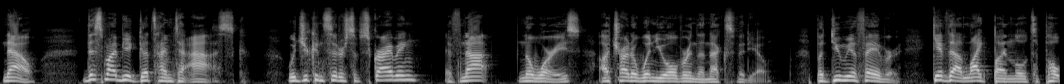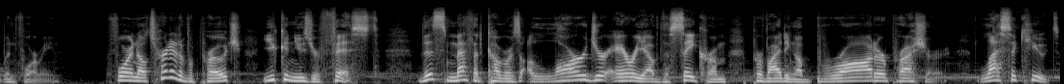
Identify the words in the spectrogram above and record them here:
Now, this might be a good time to ask Would you consider subscribing? If not, no worries, I'll try to win you over in the next video. But do me a favor, give that like button low to Popeman for me. For an alternative approach, you can use your fist. This method covers a larger area of the sacrum, providing a broader pressure, less acute,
